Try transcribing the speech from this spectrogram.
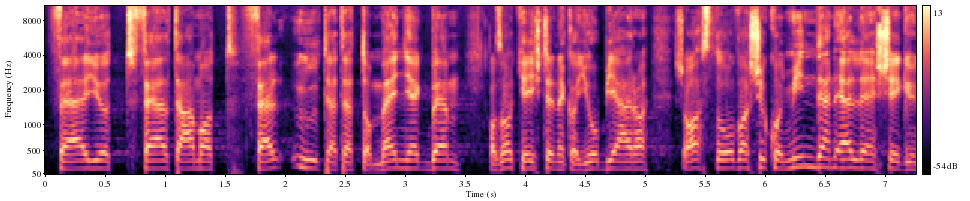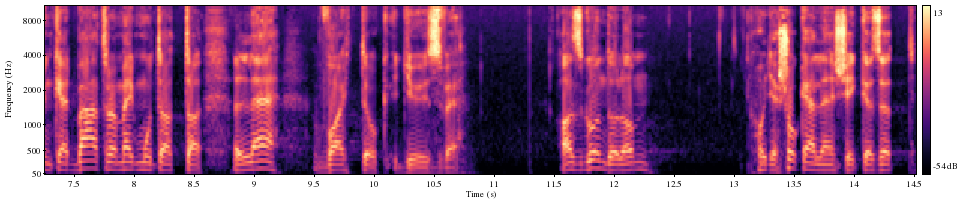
feljött, feltámadt, felültetett a mennyekben, az Atya Istennek a jobbjára, és azt olvassuk, hogy minden ellenségünket bátran megmutatta, le vagytok győzve. Azt gondolom, hogy a sok ellenség között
